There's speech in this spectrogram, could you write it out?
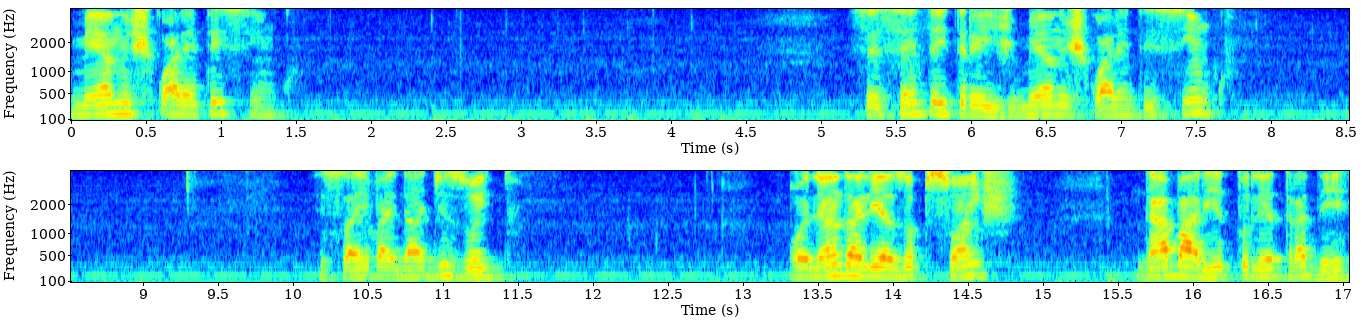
menos 45. 63 menos 45, isso aí vai dar 18. Olhando ali as opções, gabarito letra D.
